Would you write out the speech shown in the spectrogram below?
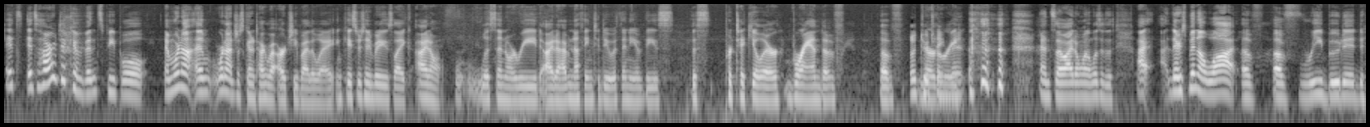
It's it's hard to convince people, and we're not and we're not just going to talk about Archie, by the way. In case there's anybody who's like, I don't listen or read, I have nothing to do with any of these this particular brand of of nerdery, Entertainment. and so I don't want to listen to this. I, I there's been a lot of of rebooted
